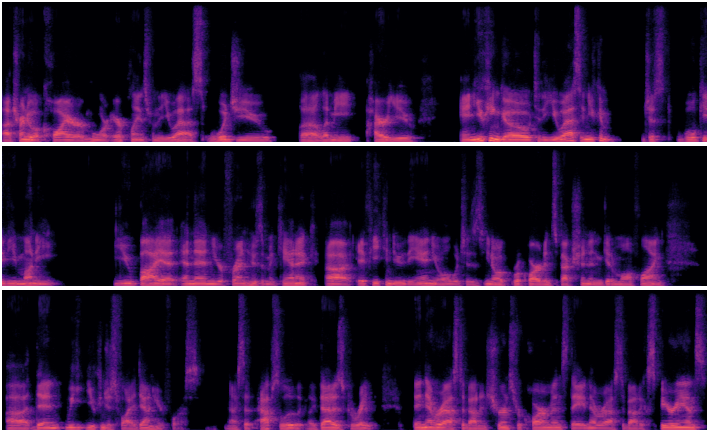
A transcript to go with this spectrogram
uh, trying to acquire more airplanes from the U.S. Would you uh, let me hire you, and you can go to the U.S. and you can just we'll give you money you buy it and then your friend who's a mechanic uh, if he can do the annual which is you know required inspection and get them all flying uh, then we you can just fly it down here for us and i said absolutely. Like that is great. They never asked about insurance requirements. They never asked about experience.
